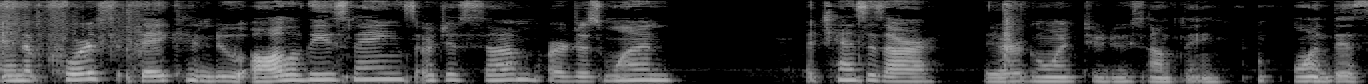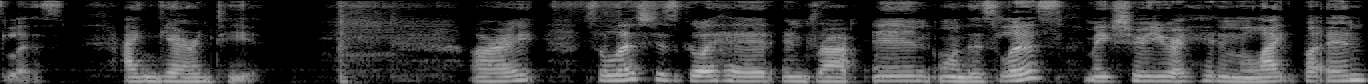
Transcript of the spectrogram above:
And of course, they can do all of these things or just some or just one. But chances are they're going to do something on this list. I can guarantee it. All right. So let's just go ahead and drop in on this list. Make sure you are hitting the like button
